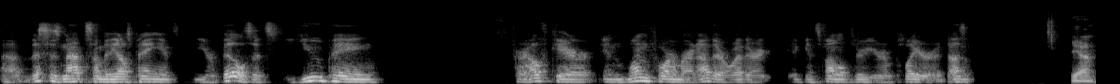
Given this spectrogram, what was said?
uh, this is not somebody else paying your bills; it's you paying for healthcare in one form or another, whether it gets funneled through your employer or it doesn't. Yeah,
